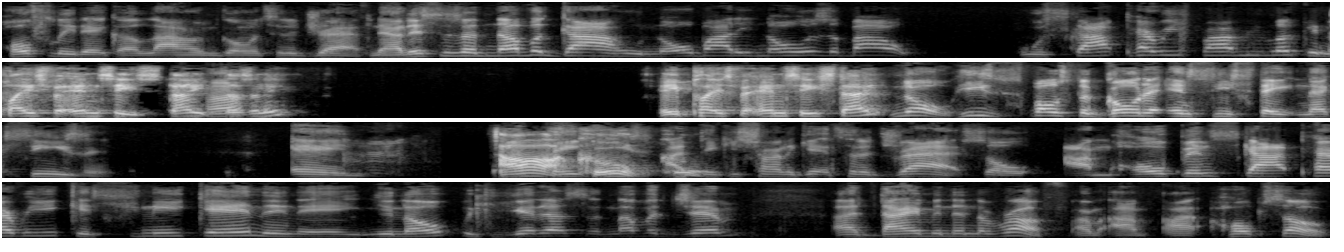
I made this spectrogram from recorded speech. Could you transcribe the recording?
Hopefully they can allow him go into the draft. Now, this is another guy who nobody knows about, who Scott Perry's probably looking at. Plays for NC State, Huh? doesn't he? He plays for NC State. No, he's supposed to go to NC State next season. And I Ah, think cool, he's- I think he's trying to get into the draft. So I'm hoping Scott Perry can sneak in and, and, you know, we can get us another gym, a diamond in the rough. I, I, I hope so.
